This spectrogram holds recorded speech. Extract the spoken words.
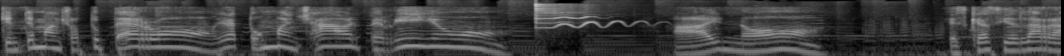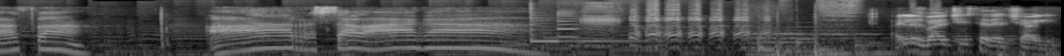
¿Quién te manchó tu perro? Era todo manchado el perrillo. Ay, no. Es que así es la raza. Ah, raza vaga. Ahí les va el chiste del Shaggy.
